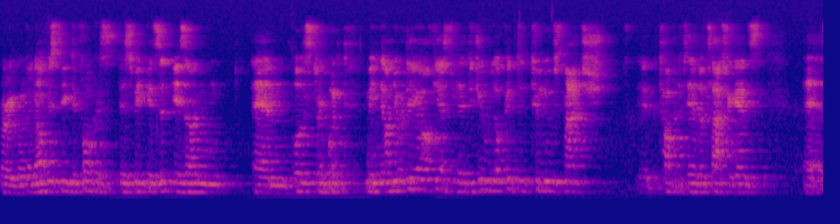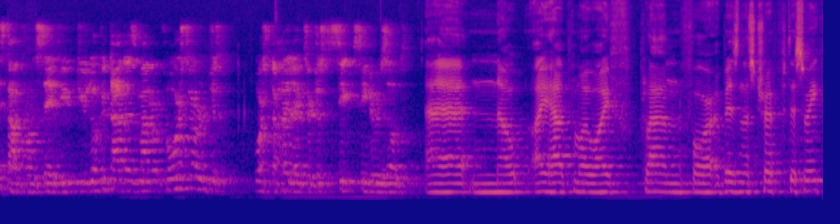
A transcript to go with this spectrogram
Very good. And obviously the focus this week is is on um, Ulster. But I mean, on your day off yesterday, did you look at the Toulouse match, uh, top of the table clash against uh, Stade Francais? Do you, do you look at that as a matter of course, or just watch the highlights, or just see, see the result? Uh, no, I helped my wife plan for a business trip this week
